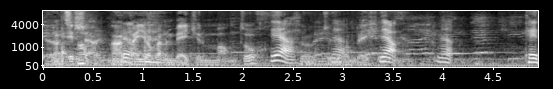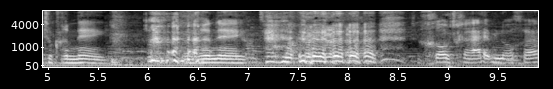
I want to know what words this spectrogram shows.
Ja, dat is ik. Nou, dan ben je ook wel een beetje een man, toch? Ja. Zo, zit ja. een beetje. ja. ja. Ik heet ook René. René. Een groot geheim nog, hè?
